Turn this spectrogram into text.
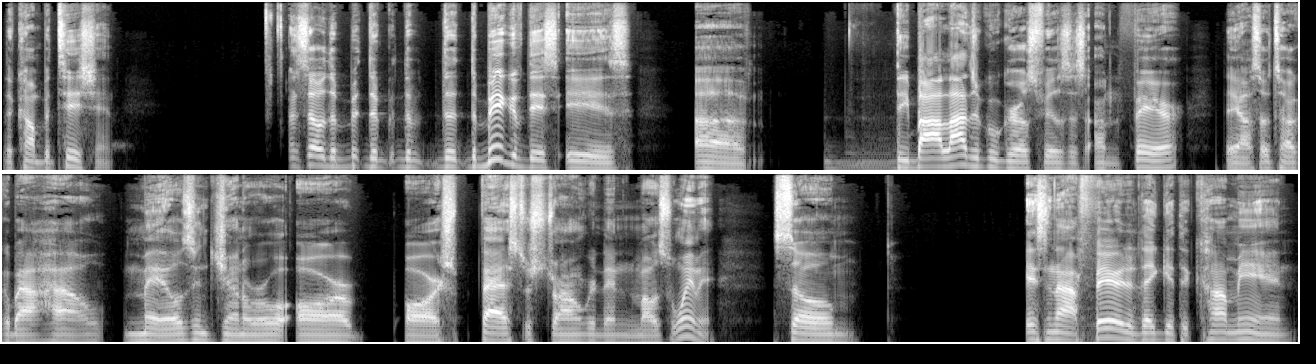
the competition. And so the the the the, the big of this is uh the biological girls feels it's unfair. They also talk about how males in general are are faster, stronger than most women. So it's not fair that they get to come in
